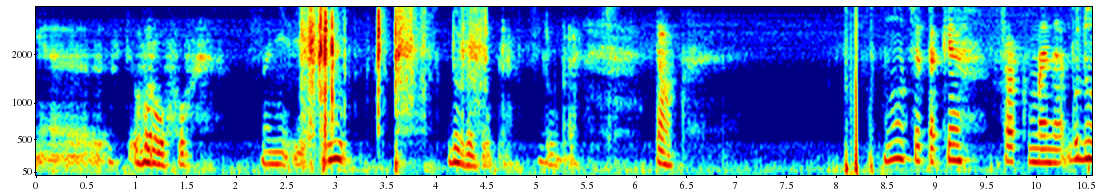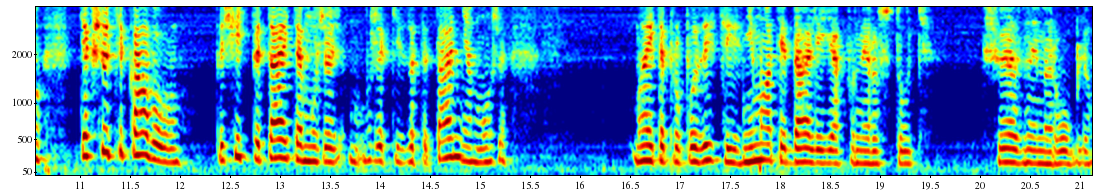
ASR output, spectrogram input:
е, гороху. Ну, дуже добре, добре. Так. Ну, це таке, так в мене. Буду, якщо цікаво, пишіть, питайте, може, може якісь запитання, може маєте пропозиції знімати далі, як вони ростуть, що я з ними роблю.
